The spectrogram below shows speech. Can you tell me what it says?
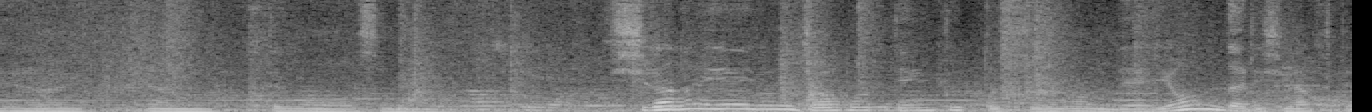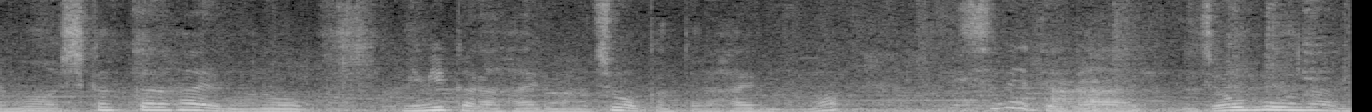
いやなんでもその知らない間に情報ってインプットするもんで読んだりしなくても視覚から入るもの耳から入るもの聴覚から入るもの全てが情報なんだよね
